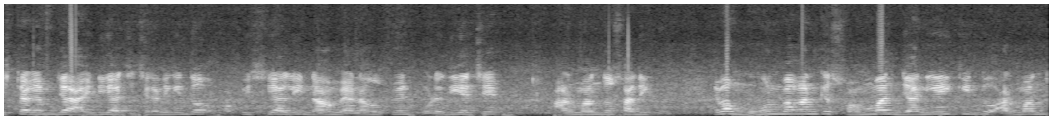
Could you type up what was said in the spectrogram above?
ইনস্টাগ্রাম যে আইডি আছে, সেখানে কিন্তু অফিসিয়ালি নাম অ্যানাউন্সমেন্ট করে দিয়েছে আরমান্দ সাদিকু। এবং মোহনবাগানকে সম্মান জানিয়েই কিন্তু আরমান্দ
